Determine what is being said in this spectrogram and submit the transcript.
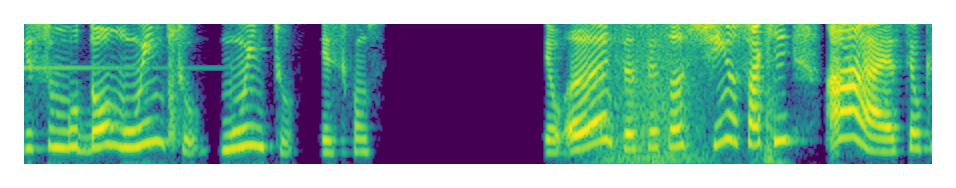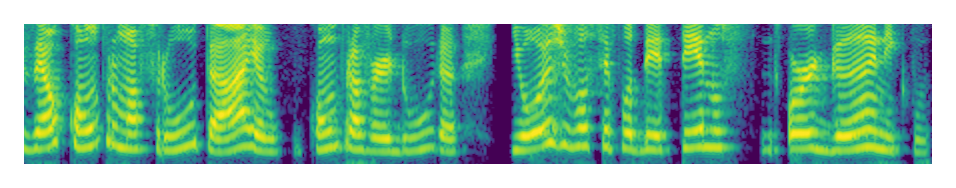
Isso mudou muito, muito esse conceito. Eu, antes as pessoas tinham, só que, ah, se eu quiser eu compro uma fruta, ah, eu compro a verdura. E hoje você poder ter no orgânico,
